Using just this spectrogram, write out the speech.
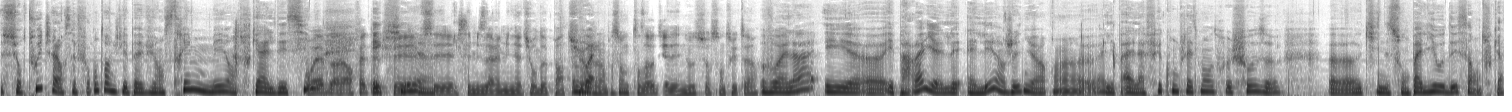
sur Twitch. Alors ça fait longtemps que je l'ai pas vu en stream, mais en tout cas elle dessine. Ouais, bah, en fait elle, s'est mise à la miniature de peinture. J'ai l'impression que de temps en temps il y a des news sur son Twitter. Voilà et, et pareil elle, elle est ingénieure. Hein. Elle, est, elle a fait complètement autre chose euh, qui ne sont pas liées au dessin en tout cas.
